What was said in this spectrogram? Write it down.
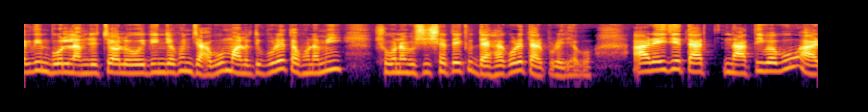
একদিন বললাম যে, চলো ওই দিন যখন যাব মালতীপুরে, তখন আমি শোভনা সাথে একটু দেখা করে তারপরে যাব। আর এই যে তার নাতিবাবু আর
